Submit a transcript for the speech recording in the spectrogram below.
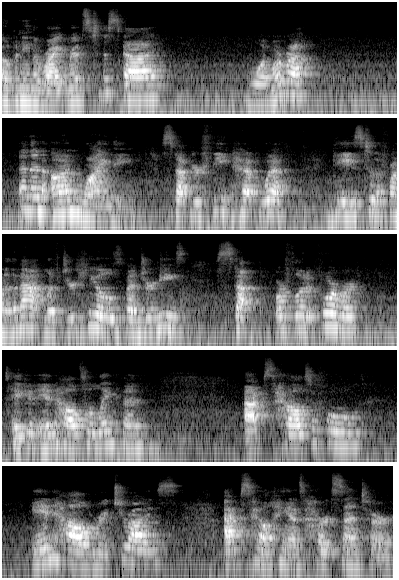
Opening the right ribs to the sky. One more breath. And then unwinding. Step your feet hip width. Gaze to the front of the mat. Lift your heels, bend your knees. Step or float it forward. Take an inhale to lengthen. Exhale to fold. Inhale, root to rise. Exhale, hands heart center.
